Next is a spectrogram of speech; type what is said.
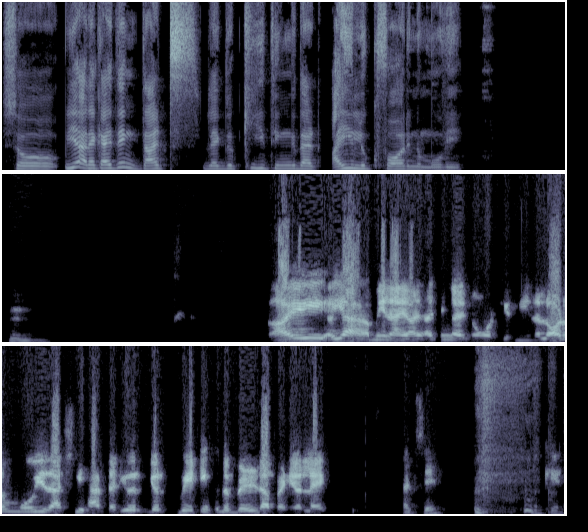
so yeah like i think that's like the key thing that i look for in a movie Mm. I yeah, I mean I I think I know what you mean. A lot of movies actually have that. You're you're waiting for the build up and you're like, let's see, okay.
